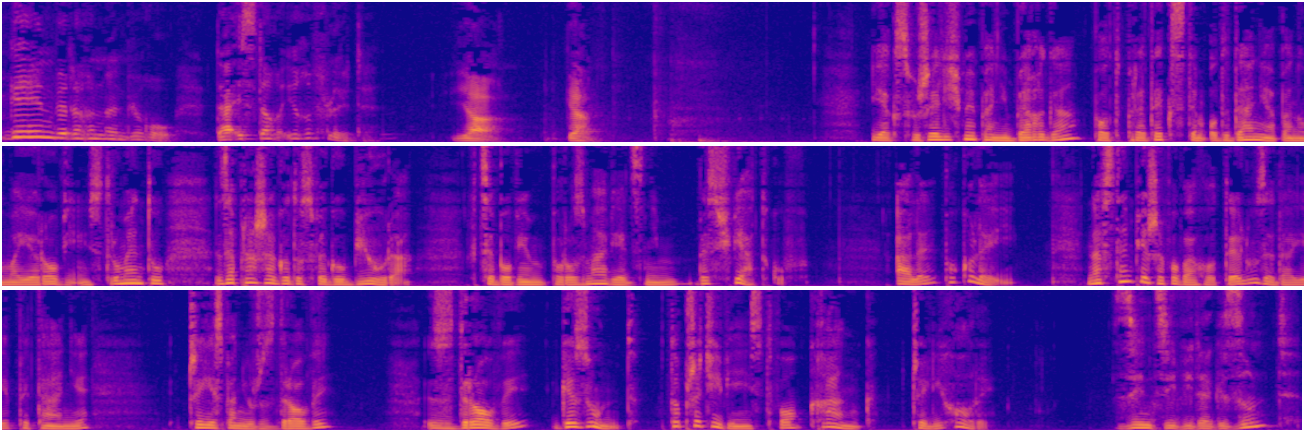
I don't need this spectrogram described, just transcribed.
Gehen wir doch in mein Büro. Da ist doch Ihre Flöte. Ja, gern. Jak słyszeliśmy, pani Berga pod pretekstem oddania panu Majerowi instrumentu zaprasza go do swego biura. Chce bowiem porozmawiać z nim bez świadków. Ale po kolei. Na wstępie szefowa hotelu zadaje pytanie, czy jest pan już zdrowy? Zdrowy, gesund, to przeciwieństwo krank, czyli chory. Sind Sie wieder gesund?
